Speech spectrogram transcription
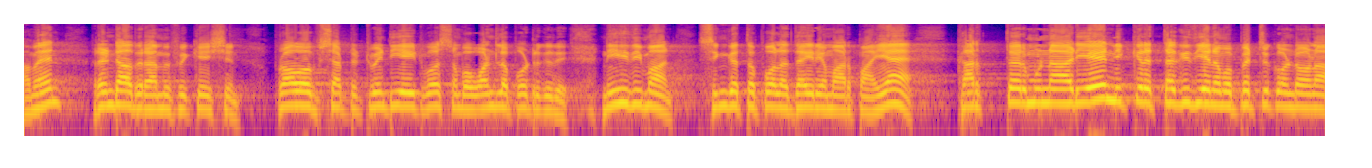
ஆமென் ரெண்டாவது ramification Proverbs chapter twenty eight verse நம்ம ஒன்ல போட்டிருக்குது. நீதிமான் சிங்கத்தை போல தைரியமா இருப்பான். ஏன்? கர்த்தர் முன்னாடியே நிற்கிற தகுதியை நம்ம பெற்றுக்கொண்டோம்னா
